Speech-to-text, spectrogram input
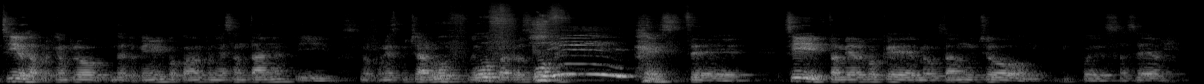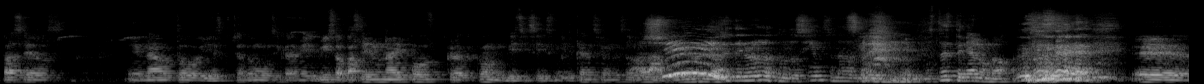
sí, o sea, por ejemplo, de pequeño mi papá me ponía Santana y pues, me ponía a escucharlo Uf, 24/7. uf, Este, sí, también recuerdo que me gustaba mucho pues hacer paseos en auto y escuchando música. Mi- mis papás tienen un iPod, creo que con 16.000 canciones. A la así. Yo tenía uno con 200 nada más. Ustedes tenían uno. Eh,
